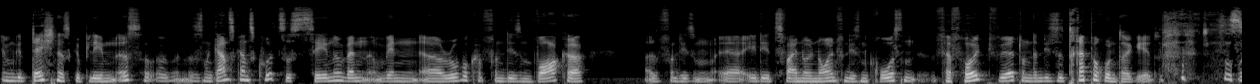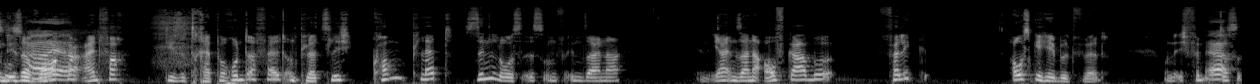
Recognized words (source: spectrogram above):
im Gedächtnis geblieben ist, das ist eine ganz, ganz kurze Szene, wenn, wenn äh, Robocop von diesem Walker, also von diesem äh, ED209, von diesem großen, verfolgt wird und dann diese Treppe runtergeht. und so dieser Walker ja. einfach diese Treppe runterfällt und plötzlich komplett sinnlos ist und in seiner ja in seiner Aufgabe völlig ausgehebelt wird. Und ich finde, ja. das,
